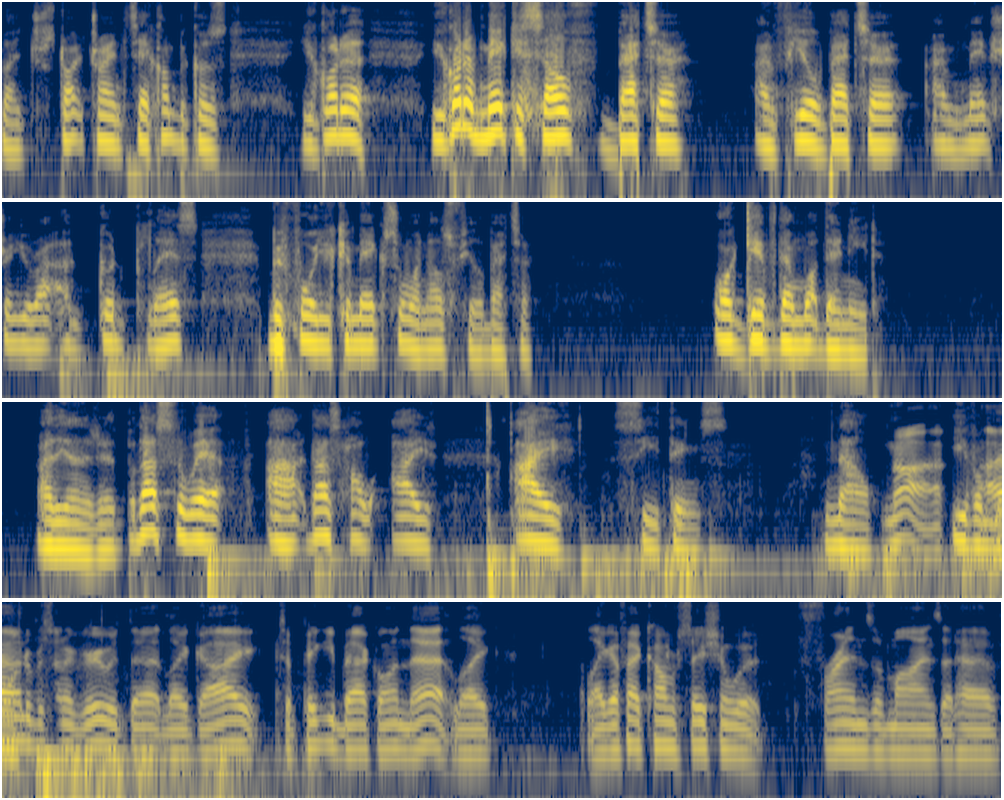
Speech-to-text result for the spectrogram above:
like start trying to take on because you gotta you gotta make yourself better and feel better and make sure you're at a good place before you can make someone else feel better or give them what they need at the end of the day but that's the way I, that's how i i see things now No, Even I more. 100 percent agree with that. Like I to piggyback on that, like like I've had conversation with friends of mine that have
